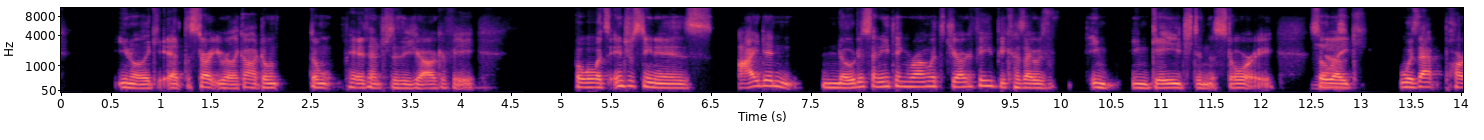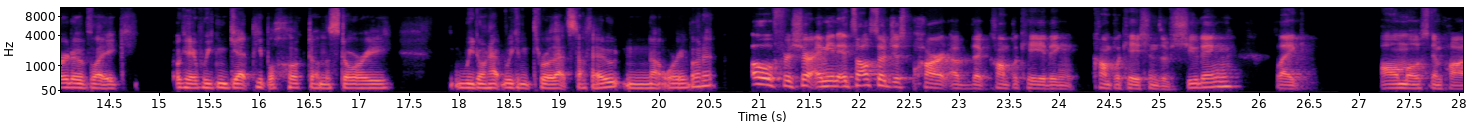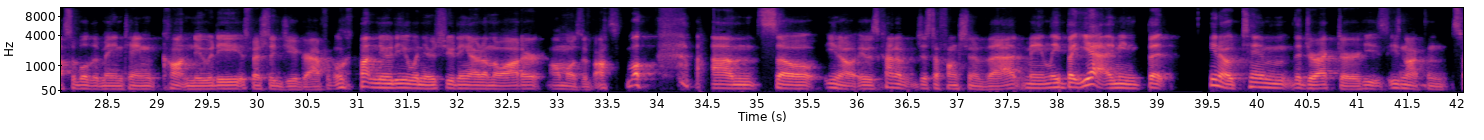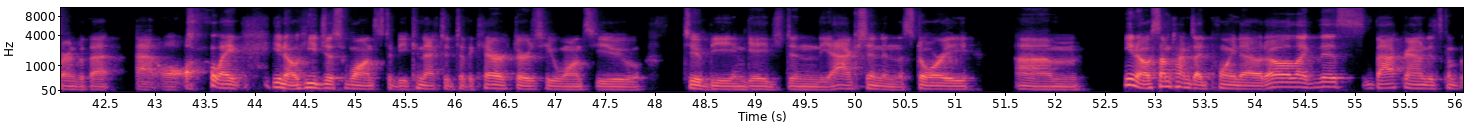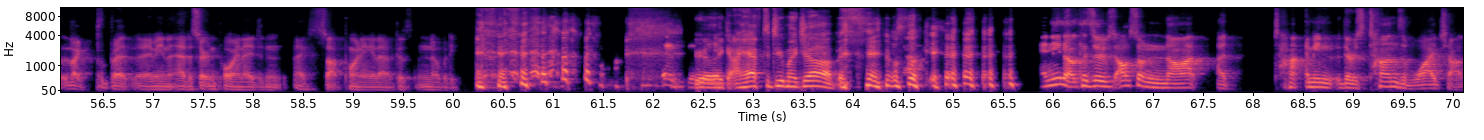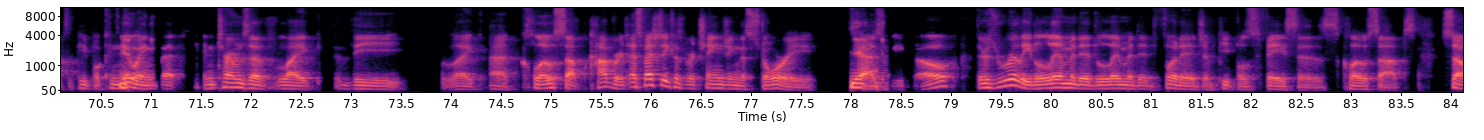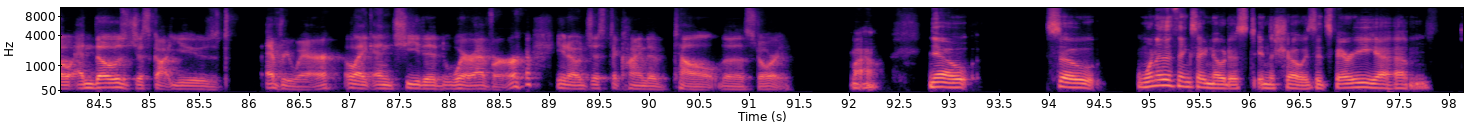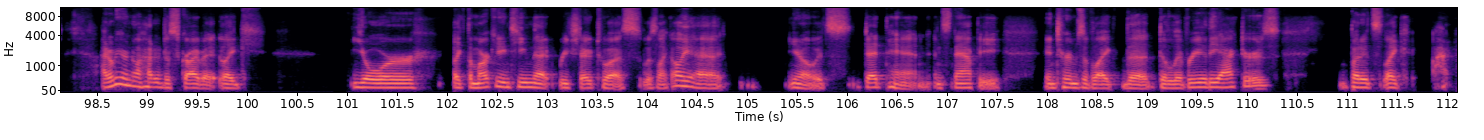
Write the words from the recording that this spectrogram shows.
you know, like at the start, you were like, oh, don't don't pay attention to the geography. But what's interesting is I didn't notice anything wrong with geography because I was in, engaged in the story. So yeah. like, was that part of like, okay, if we can get people hooked on the story, we don't have we can throw that stuff out and not worry about it. Oh, for sure. I mean, it's also just part of the complicating complications of shooting. Like almost impossible to maintain continuity, especially geographical continuity when you're shooting out on the water, almost impossible. Um, so, you know, it was kind of just a function of that mainly. But yeah, I mean, but you know, Tim, the director, he's he's not concerned with that at all. like, you know, he just wants to be connected to the characters. He wants you to be engaged in the action in the story. Um, you know, sometimes I'd point out, oh, like this background is complete. Like, but I mean, at a certain point, I didn't. I stopped pointing it out because nobody. You're like, I have to do my job. and you know, because there's also not a ton. I mean, there's tons of wide shots of people canoeing, yeah. but in terms of like the like uh, close up coverage, especially because we're changing the story yeah. as we go. There's really limited, limited footage of people's faces, close ups. So, and those just got used everywhere, like, and cheated wherever, you know, just to kind of tell the story. Wow. Now, so one of the things I noticed in the show is it's very, um, I don't even know how to describe it. Like, your like the marketing team that reached out to us was like, oh yeah, you know, it's deadpan and snappy in terms of like the delivery of the actors, but it's like I,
